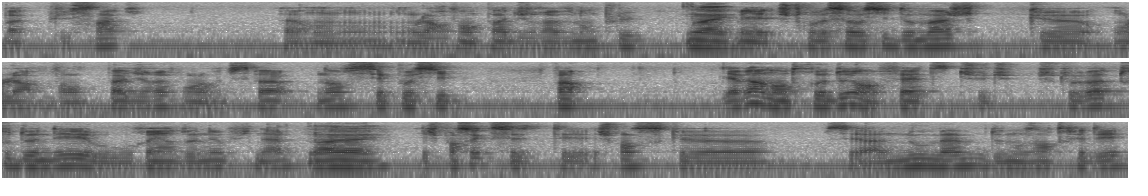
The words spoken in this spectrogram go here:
bac plus 5, euh, on, on, leur vend pas du rêve non plus. Mais je trouvais ça aussi dommage qu'on leur vende pas du rêve, qu'on leur dise pas non, c'est possible. Enfin, il y avait un entre-deux en fait. Tu, tu, tu, peux pas tout donner ou rien donner au final. Et je pensais que c'était. Je pense que c'est à nous-mêmes de nous entraider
